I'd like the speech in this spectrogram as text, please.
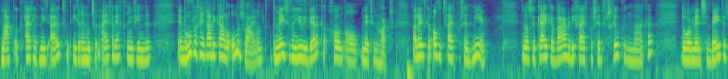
maakt ook eigenlijk niet uit, want iedereen moet zijn eigen weg erin vinden. En we hoeven geen radicale ommezwaai, want de meeste van jullie werken gewoon al met hun hart. Alleen het kan altijd 5% meer. En als we kijken waar we die 5% verschil kunnen maken, door mensen beter,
